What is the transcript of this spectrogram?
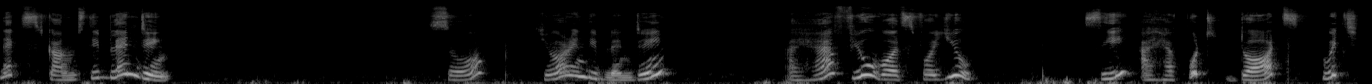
Next comes the blending. So, you're in the blending, I have few words for you. See, I have put dots which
